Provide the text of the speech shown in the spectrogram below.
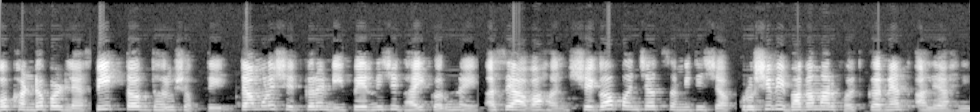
व खंड पडल्यास पीक तग धरू शकते. त्यामुळे शेतकऱ्यांनी पेरणीची घाई करू नये असे आवाहन शेगाव पंचायत समितीच्या कृषी विभागामार्फत करण्यात आले आहे.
